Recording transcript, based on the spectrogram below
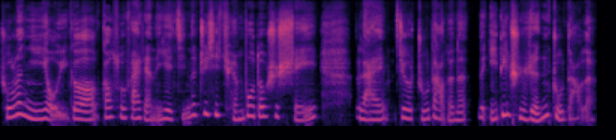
除了你有一个高速发展的业绩，那这些全部都是谁来这个主导的呢？那一定是人主导的。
